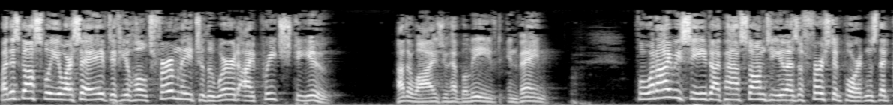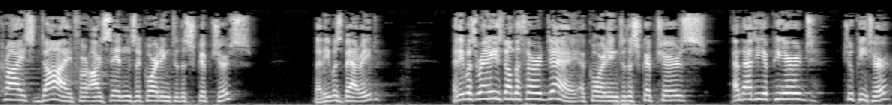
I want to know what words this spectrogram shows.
By this gospel you are saved if you hold firmly to the word I preached to you. Otherwise you have believed in vain. For what I received I passed on to you as of first importance that Christ died for our sins according to the scriptures that he was buried, that he was raised on the third day according to the scriptures, and that he appeared to Peter,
